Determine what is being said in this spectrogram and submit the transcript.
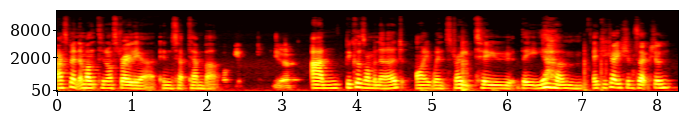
I spent a month in Australia in September. Yeah. Yeah. And because I'm a nerd, I went straight to the um, education section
